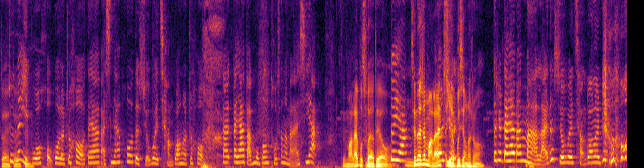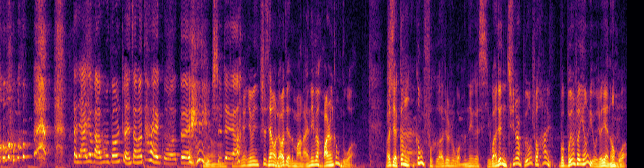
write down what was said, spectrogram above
就对对对那一波火过了之后，大家把新加坡的学位抢光了之后，大大家把目光投向了马来西亚。对马来不错呀，对哦。对呀、现在是马来也不行了是吗？但是大家把马来的学位抢光了之后，大家又把目光转向了泰国，对，对啊是这样。因为因为之前我了解的马来那边华人更多，而且更更符合就是我们那个习惯，就你去那儿不用说汉语，不不用说英语，我觉得也能活，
